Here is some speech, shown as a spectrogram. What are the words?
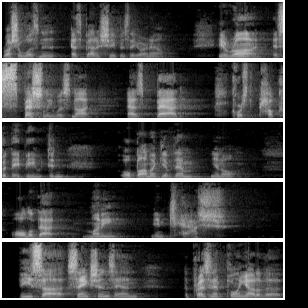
Russia wasn't in as bad a shape as they are now. Iran, especially, was not as bad. Of course, how could they be? Didn't Obama give them, you know, all of that money in cash? These uh, sanctions and the president pulling out of the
